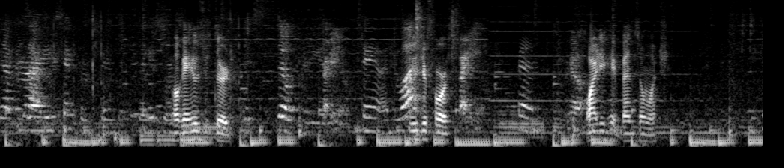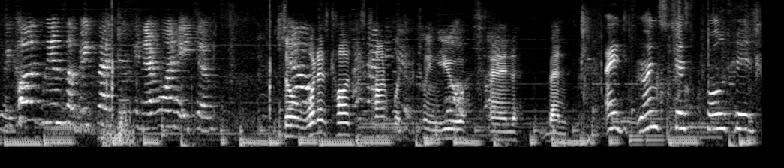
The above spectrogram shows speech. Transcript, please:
my second favorite. Okay, who's your third? It's still Dad. Who's your fourth? Ben. Why do you hate Ben so much? Because Liam's a big fat jerk and everyone hates him. So, what has caused this conflict between you and Ben? I once just pulled his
